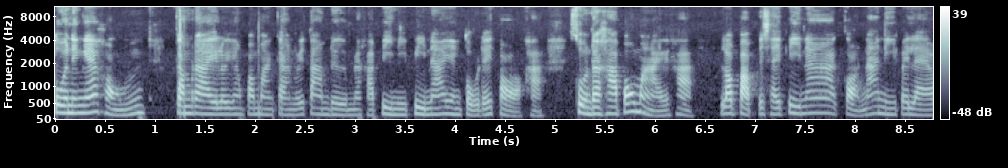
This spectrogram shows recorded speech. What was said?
ตัวในแง่ของกำไรเรายังประมาณการไว้ตามเดิมนะคะ ปีนี้ปีหน้ายังโตได้ต่อค่ะ ส่วนราคาเป้าหมายค่ะ เราปรับไปใช้ปีหน้าก่อนหน้านี้ไปแล้ว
